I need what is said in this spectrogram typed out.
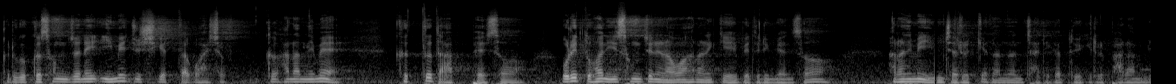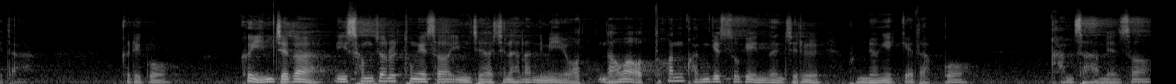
그리고 그 성전에 임해 주시겠다고 하셨 그 하나님의 그 뜻 앞에서 우리 또한 이 성전에 나와 하나님께 예배드리면서 하나님의 임재를 깨닫는 자리가 되기를 바랍니다. 그리고 그 임재가 이 성전을 통해서 임재하시는 하나님이 어- 나와 어떠한 관계 속에 있는지를 분명히 깨닫고 감사하면서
